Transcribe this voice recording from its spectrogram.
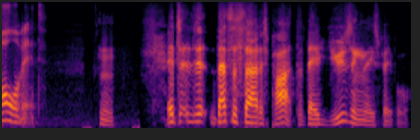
all of it. It's th- that's the saddest part that they're using these people.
